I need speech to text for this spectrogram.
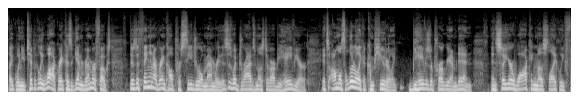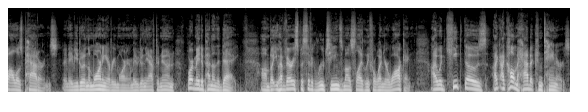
like when you typically walk, right? Because again, remember, folks, there's a thing in our brain called procedural memory. This is what drives most of our behavior. It's almost literally like a computer, like behaviors are programmed in. And so your walking most likely follows patterns. Maybe you do it in the morning every morning, or maybe you do it in the afternoon, or it may depend on the day. Um, but you have very specific routines most likely for when you're walking. I would keep those, I, I call them habit containers.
